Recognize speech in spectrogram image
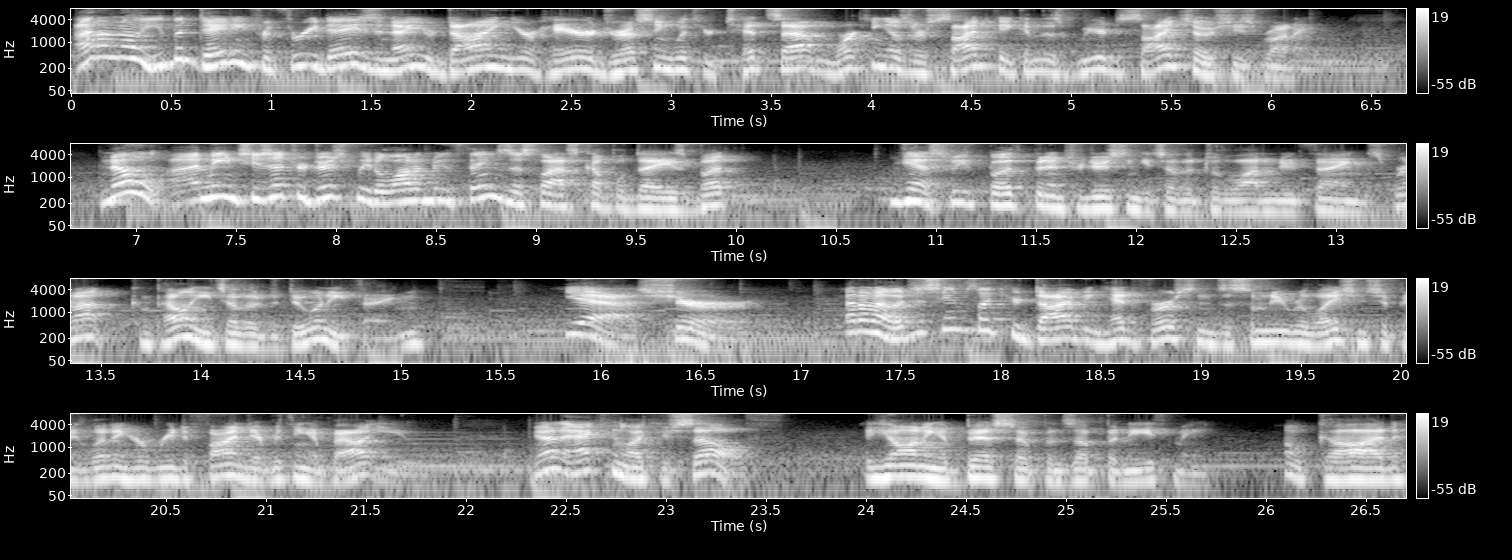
I don't know, you've been dating for three days and now you're dyeing your hair, dressing with your tits out, and working as her sidekick in this weird sideshow she's running. No, I mean, she's introduced me to a lot of new things this last couple days, but... Yes, we've both been introducing each other to a lot of new things. We're not compelling each other to do anything. Yeah, sure. I don't know, it just seems like you're diving headfirst into some new relationship and letting her redefine everything about you. You're not acting like yourself. A yawning abyss opens up beneath me. Oh god.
